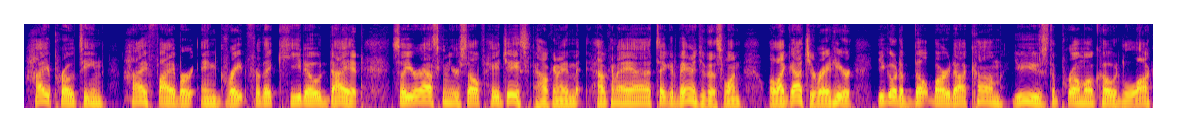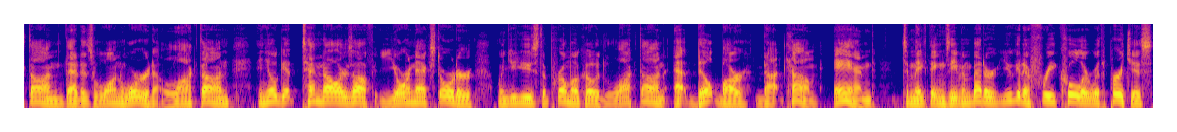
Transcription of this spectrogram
high protein, high fiber, and great for the keto diet. So you're asking yourself, "Hey Jason, how can I how can I uh, take advantage of this one?" Well, I got you right here. You go to builtbar.com, you use the promo code locked on, that is one word, locked on, and you'll get $10 off your next order when you use the promo code locked on at builtbar.com. And to make things even better, you get a free cooler with purchase.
